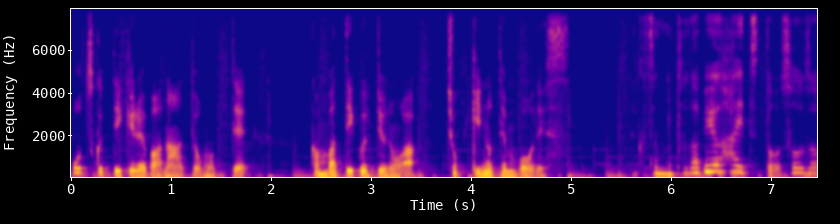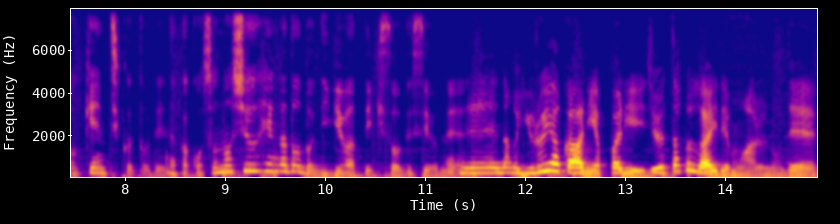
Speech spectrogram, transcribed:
を作っていければなって思って頑張っていくっていうのが直近の展望です。その戸田ビューハイツと創造建築とでなんかこうその周辺がどんどん賑わっていきそうですよね。ねなんか緩やかにやっぱり住宅街でもあるので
